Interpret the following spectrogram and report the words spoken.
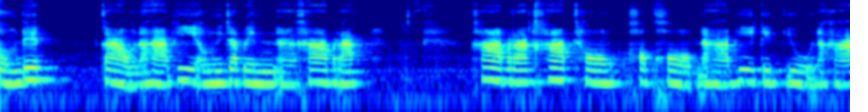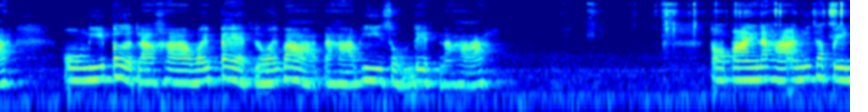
สมเด็จเก่านะคะ พี่เอานี้จะเป็นคาบรักคาบรักคาบทองขอบขอบนะคะ พี่ติดอยู่นะคะ องค์นี้เปิดราคาไว้แปดร้อยบาทนะคะ พี่สมเด็จนะคะ ต่อไปนะคะ อันนี้จะเป็น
